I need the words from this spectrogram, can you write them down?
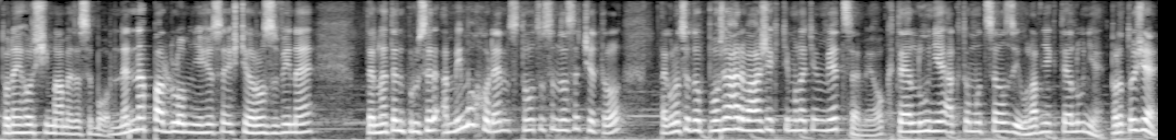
to nejhorší máme za sebou. Nenapadlo mě, že se ještě rozvine tenhle ten průser a mimochodem z toho, co jsem zase četl, tak ono se to pořád váže k těmhle těm věcem, jo, k té luně a k tomu Celziu, hlavně k té luně, protože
